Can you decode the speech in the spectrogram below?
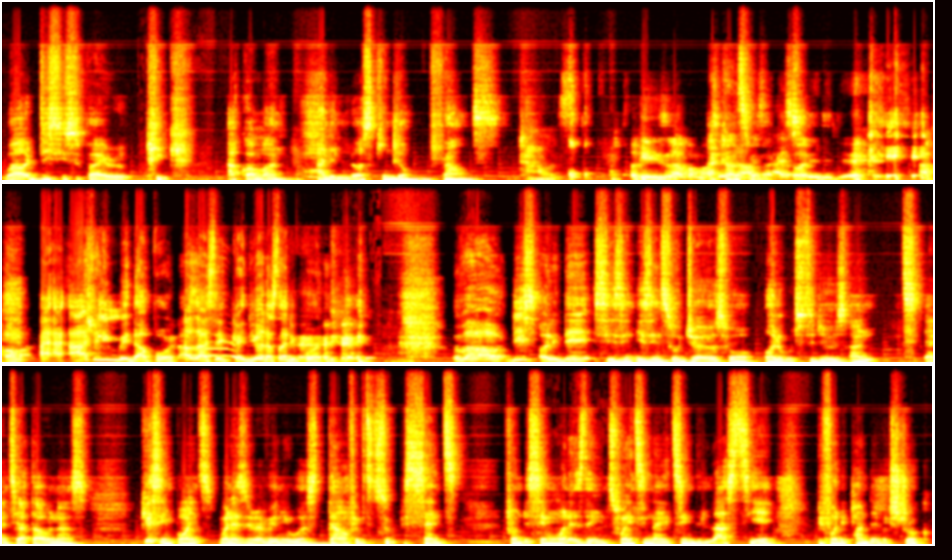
while DC superhero pick Aquaman and the Lost Kingdom frowns. Okay, isn't Aquaman? I so can't. I saw they did there. Aquaman. I, I actually made that point. That's why I said, can you understand the point? Overall, this holiday season isn't so joyous for Hollywood studios and, t- and theater owners. Case in point, Wednesday revenue was down 52% from the same Wednesday in 2019, the last year before the pandemic struck.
